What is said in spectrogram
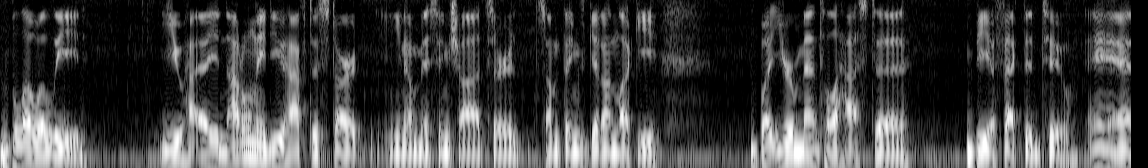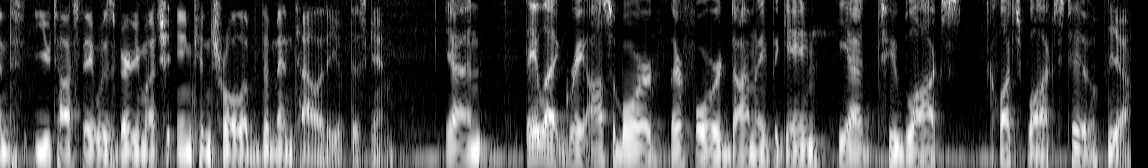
blow a lead, you ha- eh, not only do you have to start, you know, missing shots or some things get unlucky, but your mental has to be affected too. And Utah State was very much in control of the mentality of this game. Yeah, and they let Great Osobor, their forward, dominate the game. He had two blocks, clutch blocks too, Yeah.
